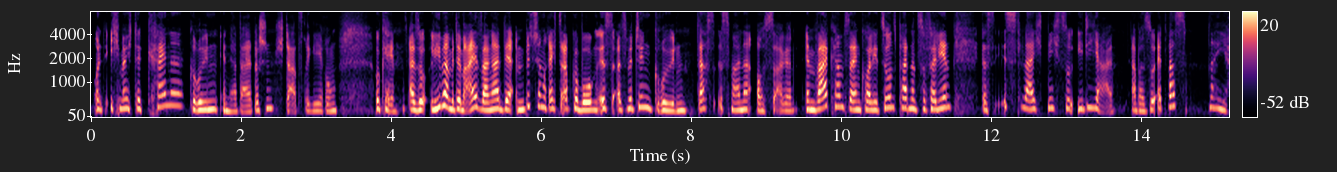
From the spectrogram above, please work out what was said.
und ich möchte keine Grünen in der bayerischen Staatsregierung. Okay, also lieber mit dem Aiwanger, der ein bisschen rechts abgebogen ist, als mit den Grünen. Das ist meine Aussage. Im Wahlkampf seinen Koalitionspartner zu verlieren, das ist vielleicht nicht so ideal. Aber so etwas, naja.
